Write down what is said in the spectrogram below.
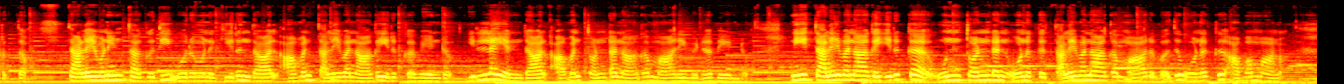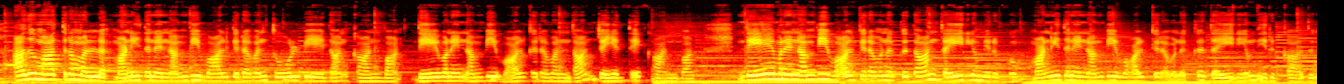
அர்த்தம். தலைவனின் தகுதி ஒருவனுக்கு இருந்தால் அவன் தலைவனாக இருக்க வேண்டும். இல்லை என்றால் அவன் தொண்டனாக மாறிவிட வேண்டும். நீ தலைவனாக இருக்க உன் தொண்டன் உனக்கு தலைவனாக மாறுவது உனக்கு அவமானம். அது மாத்திரமல்ல மனிதனை நம்பி வாழ்கிறவன் தோல்வியை தான் காண்பான். தேவனை நம்பி வாழ்கிறவன் தான் ஜெயத்தை காண்பான். தேவனை நம்பி வாழ்கிறவனுக்கு தான் தைரியம் இருக்கும். மனிதனை நம்பி வாழ்கிறவனுக்கு தைரியம் இருக்காது.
